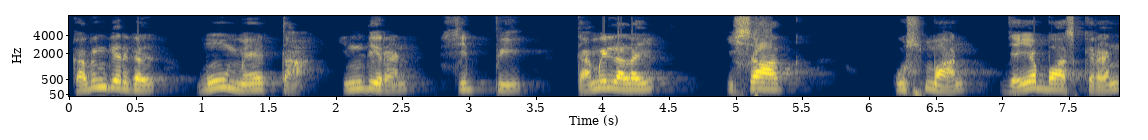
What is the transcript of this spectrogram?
கவிஞர்கள் மு. மேத்தா இந்திரன் சிற்பி தமிழலை இஷாக் உஸ்மான் ஜெயபாஸ்கரன்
